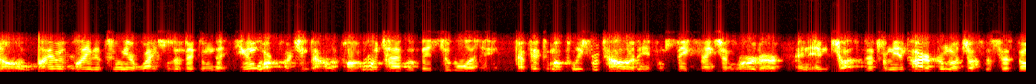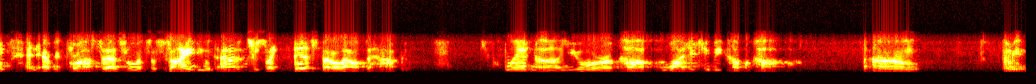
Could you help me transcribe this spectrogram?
No, I'm implying that Tamir Rice was a victim that you are punching down upon. What type of victim was he? A victim of police brutality from state-sanctioned murder and injustice from the entire criminal justice system and every process from a society with attitudes like this that allow it to happen. When uh, you were a cop, why did you become a cop? Um, I mean,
